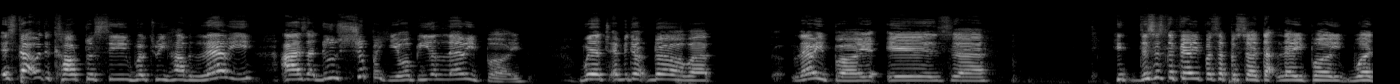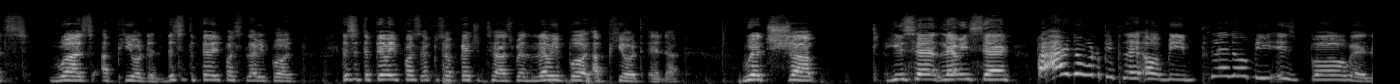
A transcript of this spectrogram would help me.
it starts with the character scene, which we have Larry as a new superhero, be a Larry Boy. Which, if you don't know, uh, Larry Boy is... Uh, he, this is the very first episode that Larry Boy was, was appeared in. This is the very first Larry Boy... This is the very first episode of Veggie Tales where Larry Boy appeared in. Uh, which uh, he said, Larry said, but I don't want to be playing on me. Playing on me is boring.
